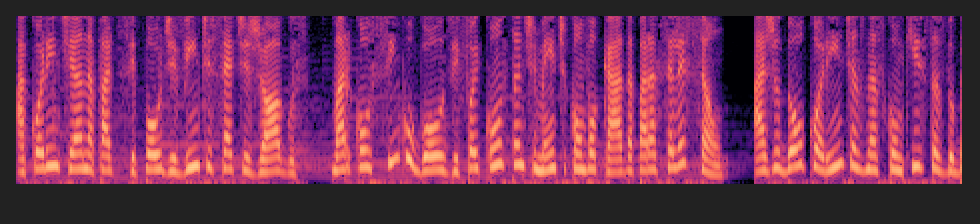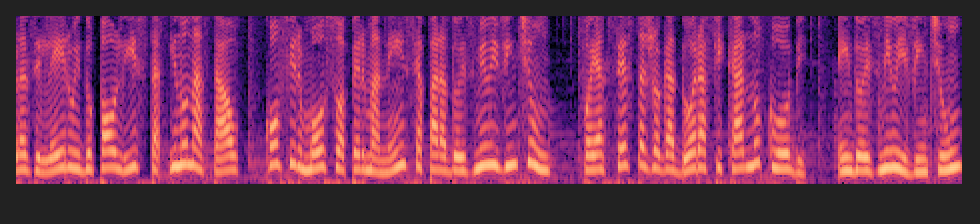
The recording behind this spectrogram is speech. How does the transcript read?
A corintiana participou de 27 jogos, marcou cinco gols e foi constantemente convocada para a seleção. Ajudou o Corinthians nas conquistas do Brasileiro e do Paulista e no Natal, confirmou sua permanência para 2021. Foi a sexta jogadora a ficar no clube. Em 2021,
